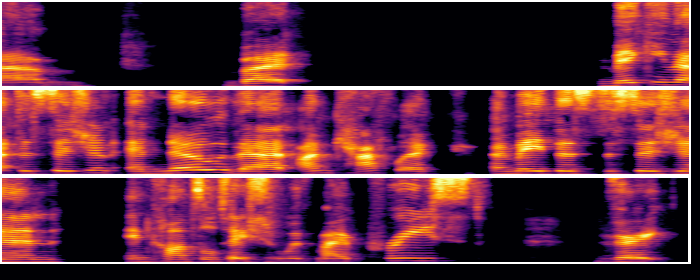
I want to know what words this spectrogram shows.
Um, but making that decision and know that I'm Catholic. I made this decision in consultation with my priest. Very,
